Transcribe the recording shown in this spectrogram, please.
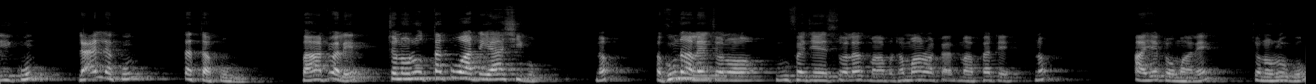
လီကုမ်လာလကုမ်တတကူဘာအတွက်လဲကျွန်တော်တို့တက္ကဝတရားရှိဖို့နော်အခုနလဲကျွန်တော်မူဖဂျေဆွလတ်မှာပထမရကတ်မှာဖတ်တယ်နော် အာယတ်တော်မှာလည်းကျွန်တော်တို့ကို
